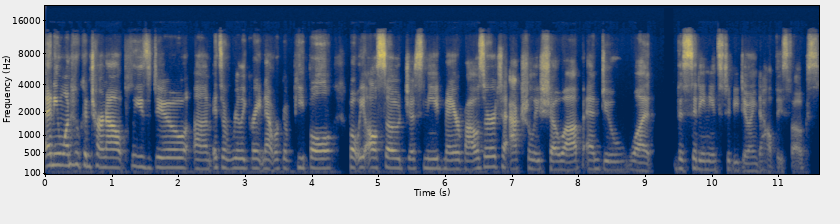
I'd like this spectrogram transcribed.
anyone who can turn out, please do. Um, it's a really great network of people, but we also just need Mayor Bowser to actually show up and do what the city needs to be doing to help these folks.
